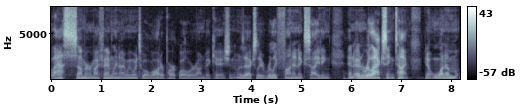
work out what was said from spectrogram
last summer, my family and I, we went to a water park while we were on vacation. It was actually a really fun and exciting and, and relaxing time. You know, one of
